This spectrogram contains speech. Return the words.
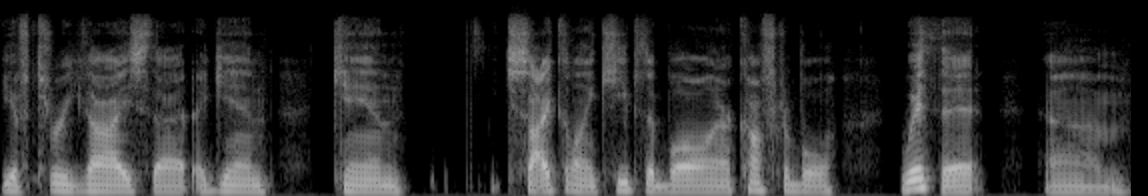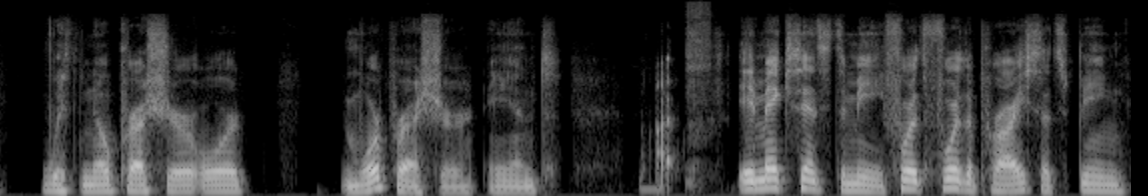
you have three guys that again can cycle and keep the ball and are comfortable with it um, with no pressure or more pressure. And it makes sense to me for for the price that's being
